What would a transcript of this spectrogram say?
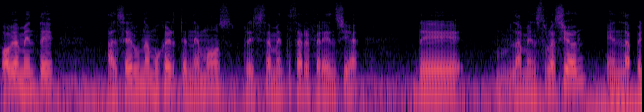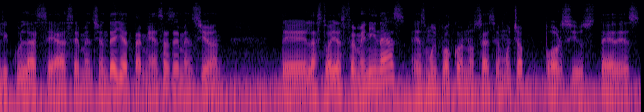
Obviamente, al ser una mujer tenemos precisamente esa referencia de la menstruación. En la película se hace mención de ella, también se hace mención de las toallas femeninas es muy poco, no se hace mucho, por si ustedes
